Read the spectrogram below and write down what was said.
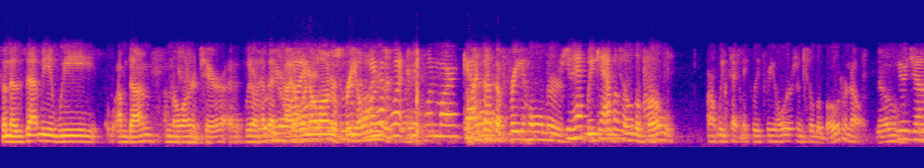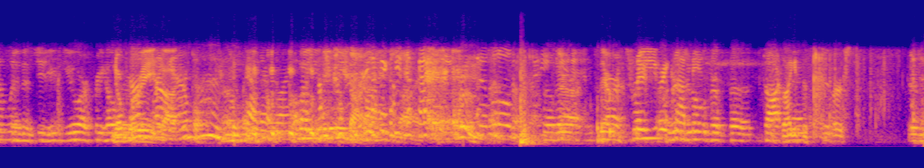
So now, does that mean we, I'm done? I'm no longer chair? We don't have that title? We're no longer freeholders? You have one, you have one more I gavel? thought the freeholders, You have to we, gavel until the out. vote. Aren't we technically freeholders until the vote, or no? No. Your job was to do you, that. you are freeholder. No parade, Not my Doc. gavel. The little So there are, there are three Three originals of the document. So I get to sign first. There's a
